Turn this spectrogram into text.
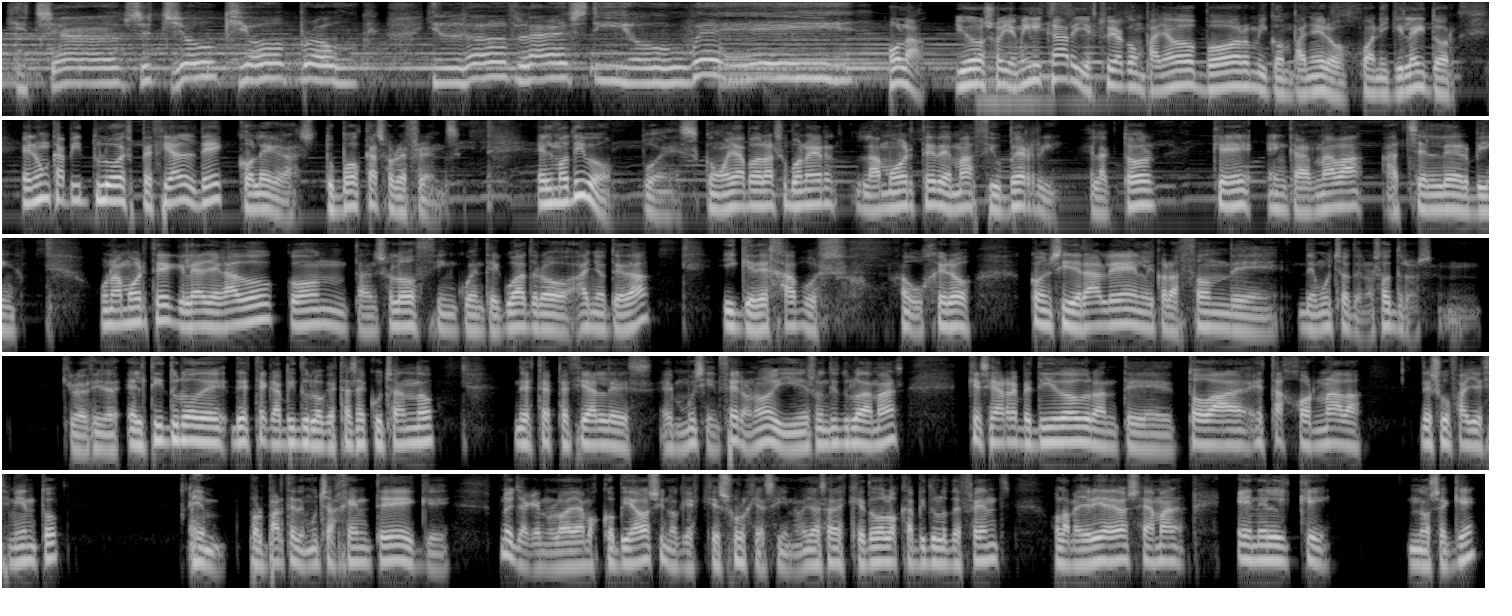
Your job's a joke, you're broke. Your love life's the way. Hola, yo soy Emilcar y estoy acompañado por mi compañero Juan Iquilator en un capítulo especial de Colegas, tu podcast sobre Friends. ¿El motivo? Pues, como ya podrás suponer, la muerte de Matthew Perry, el actor que encarnaba a Chandler Bing. Una muerte que le ha llegado con tan solo 54 años de edad y que deja pues un agujero considerable en el corazón de, muchos de nosotros. Quiero decir, el título de, este capítulo que estás escuchando, de este especial, es, es, muy sincero, ¿no? Y es un título además que se ha repetido durante toda esta jornada de su fallecimiento en, por parte de mucha gente que, no ya que no lo hayamos copiado, sino que es que surge así, ¿no? Ya sabes que todos los capítulos de Friends, o la mayoría de ellos, se llaman en el que no sé qué.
